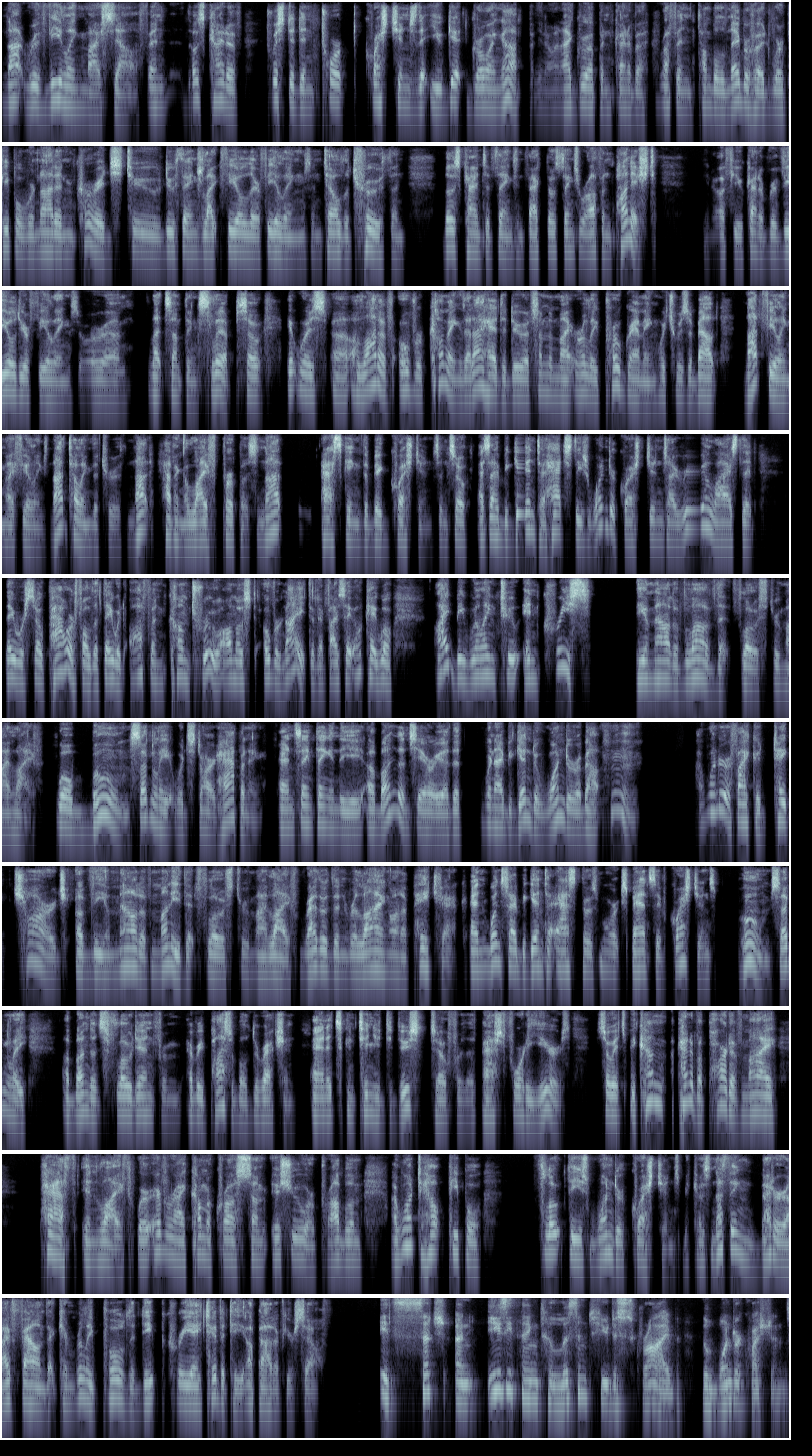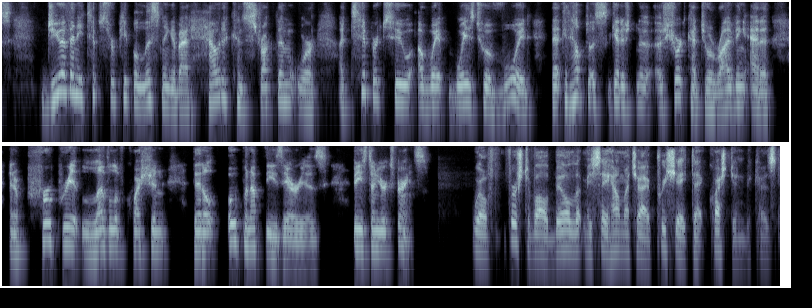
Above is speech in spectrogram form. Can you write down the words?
not revealing myself? And those kind of twisted and torqued questions that you get growing up you know and i grew up in kind of a rough and tumble neighborhood where people were not encouraged to do things like feel their feelings and tell the truth and those kinds of things in fact those things were often punished you know if you kind of revealed your feelings or um, let something slip. So it was uh, a lot of overcoming that I had to do of some of my early programming, which was about not feeling my feelings, not telling the truth, not having a life purpose, not asking the big questions. And so as I began to hatch these wonder questions, I realized that they were so powerful that they would often come true almost overnight. That if I say, okay, well, I'd be willing to increase the amount of love that flows through my life well, boom, suddenly it would start happening. And same thing in the abundance area that when I begin to wonder about, hmm, I wonder if I could take charge of the amount of money that flows through my life rather than relying on a paycheck. And once I begin to ask those more expansive questions, boom, suddenly abundance flowed in from every possible direction. And it's continued to do so for the past 40 years. So it's become kind of a part of my path in life. Wherever I come across some issue or problem, I want to help people float these wonder questions because nothing better I've found that can really pull the deep creativity up out of yourself. It's such an easy thing to listen to you describe the wonder questions. Do you have any tips for people listening about how to construct them or a tip or two of way, ways to avoid that can help us get a, a shortcut to arriving at a, an appropriate level of question that'll open up these areas based on your experience? Well, first of all, Bill, let me say how much I appreciate that question because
